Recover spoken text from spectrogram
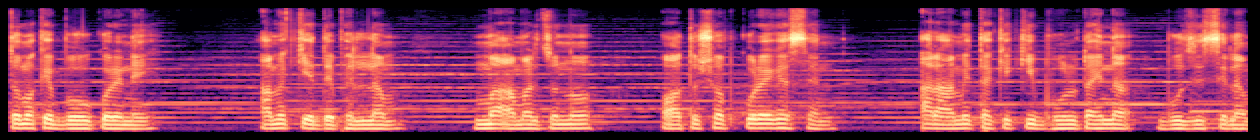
তোমাকে বউ করে নেই। আমি কেঁদে ফেললাম, মা আমার জন্য অত সব করে গেছেন, আর আমি তাকে কি ভুলটাই না বুঝেছিলাম।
